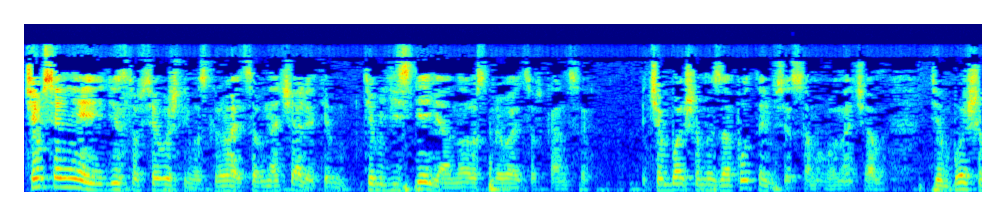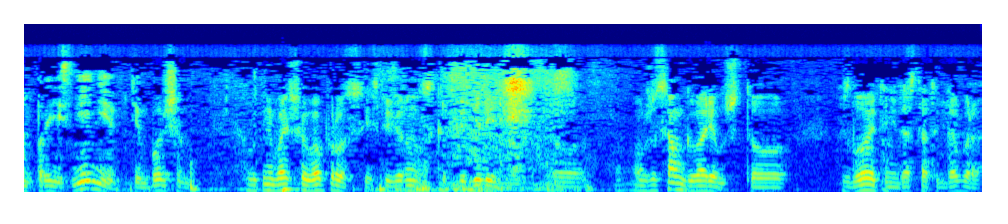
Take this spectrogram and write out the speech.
Чем сильнее единство Всевышнего скрывается в начале, тем, тем яснее оно раскрывается в конце. И чем больше мы запутаемся с самого начала, тем большим прояснением, тем большим... Вот небольшой вопрос, если вернуться к определению. То он же сам говорил, что зло это недостаток добра.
